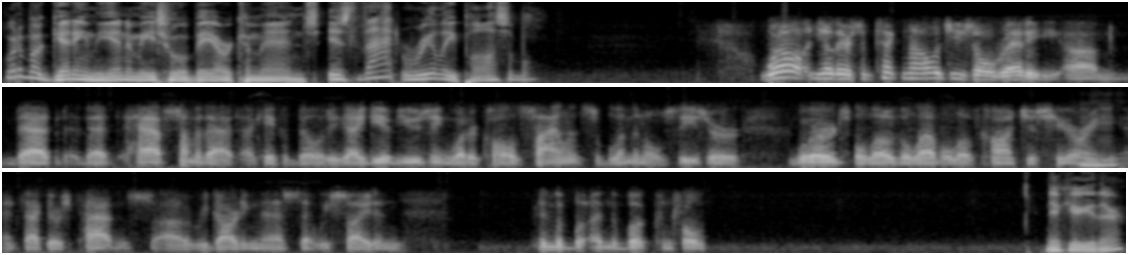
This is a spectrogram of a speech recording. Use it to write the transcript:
What about getting the enemy to obey our commands? Is that really possible? Well, you know, there's some technologies already um, that that have some of that uh, capability. The idea of using what are called silent subliminals. These are words below the level of conscious hearing. Mm-hmm. In fact, there's patents uh, regarding this that we cite in in the in the book Control. Nick, are you there?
